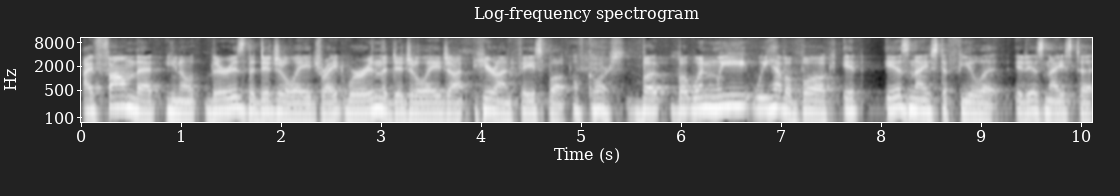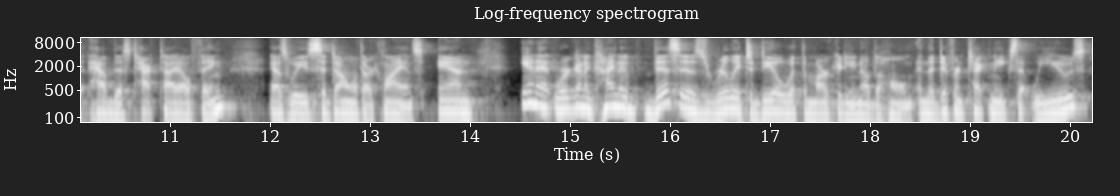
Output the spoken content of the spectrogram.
I've found that you know there is the digital age, right? We're in the digital age on, here on Facebook, Of course. but but when we we have a book, it is nice to feel it. It is nice to have this tactile thing as we sit down with our clients and. In it, we're going to kind of, this is really to deal with the marketing of the home and the different techniques that we use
